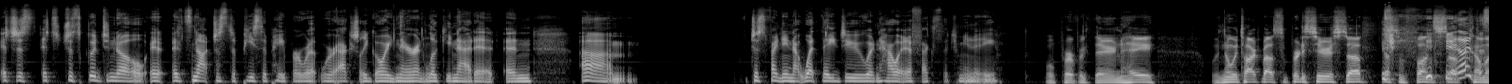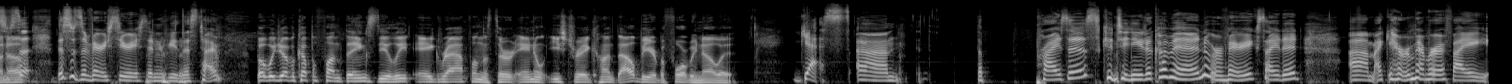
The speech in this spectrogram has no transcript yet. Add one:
it's just it's just good to know it, it's not just a piece of paper. We're actually going there and looking at it and just finding out what they do and how it affects the community. Well, perfect there. And hey, we know we talked about some pretty serious stuff. Got some fun stuff Yeah, coming this up. A, this was a very serious interview this time. But we do have a couple fun things. The Elite Egg Raffle and the third annual Easter egg hunt. That'll be here before we know it. yes. Um, prizes continue to come in. We're very excited. Um, I can't remember if I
